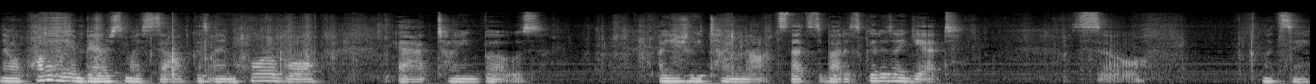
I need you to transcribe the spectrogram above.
Now I'll probably embarrass myself because I am horrible at tying bows. I usually tie knots. That's about as good as I get. So, let's see.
